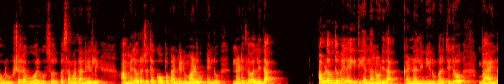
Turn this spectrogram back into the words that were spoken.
ಅವರು ಹುಷಾರಾಗುವವರೆಗೂ ಸ್ವಲ್ಪ ಸಮಾಧಾನ ಇರಲಿ. ಆಮೇಲೆ ಅವರ ಜೊತೆ ಕೋಪ ಕಂಟಿನ್ಯೂ ಮಾಡು ಎಂದು ನಡೆದ್ಲು ಅಲ್ಲಿಂದ. ಅವಳದ ಮೇಲೆ ಇತಿಯನ್ನ ನೋಡಿದ. ಕಣ್ಣಲ್ಲಿ ನೀರು ಬರುತ್ತಿದ್ರೂ ಬಾಯಿಂದ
